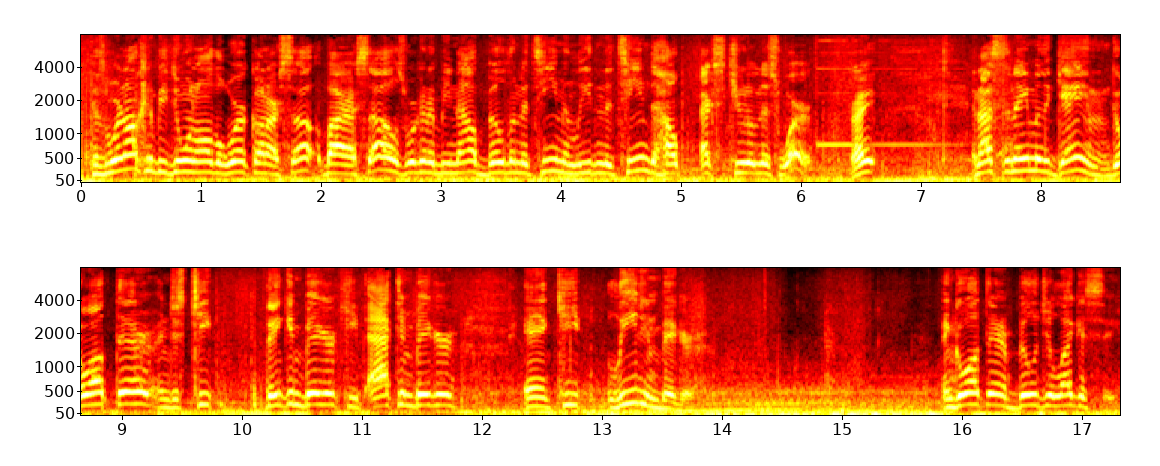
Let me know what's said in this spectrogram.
Because we're not going to be doing all the work on ourselves by ourselves. We're going to be now building a team and leading the team to help execute on this work, right? And that's the name of the game. Go out there and just keep thinking bigger, keep acting bigger, and keep leading bigger. And go out there and build your legacy.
